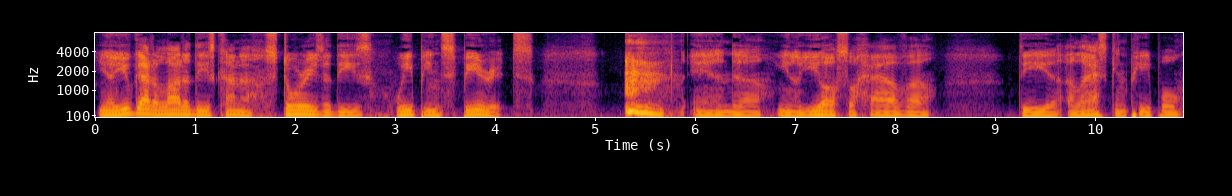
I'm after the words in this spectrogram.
you know, you've got a lot of these kind of stories of these weeping spirits. and, uh, you know, you also have, uh, the Alaskan people,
